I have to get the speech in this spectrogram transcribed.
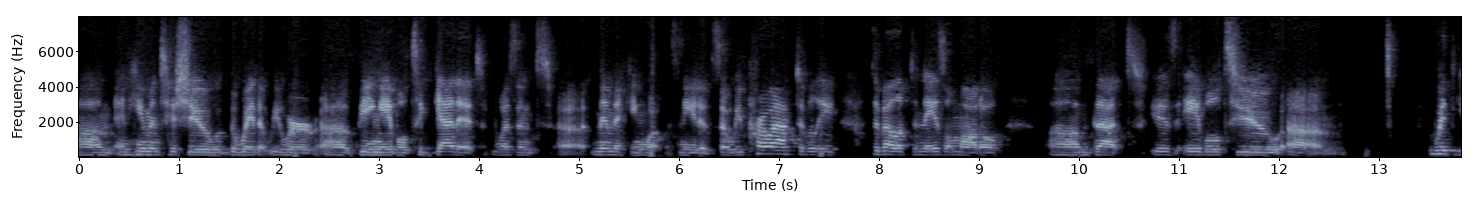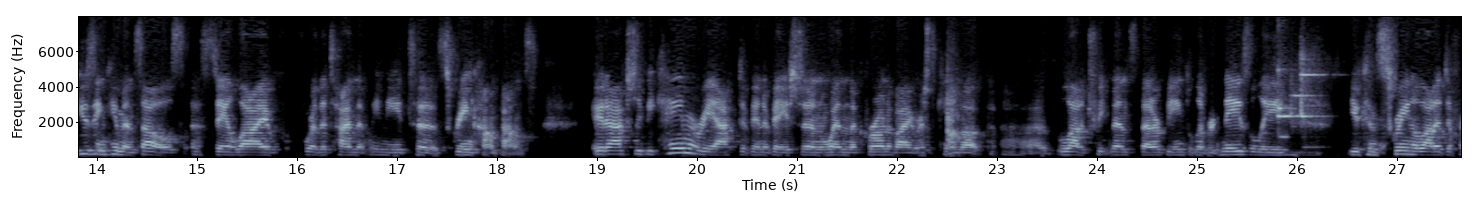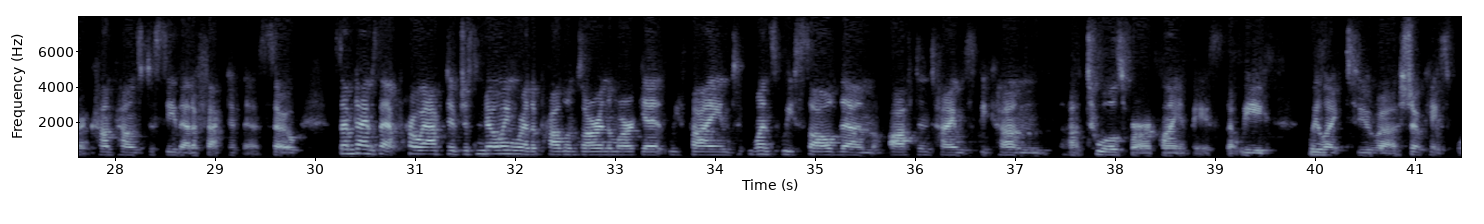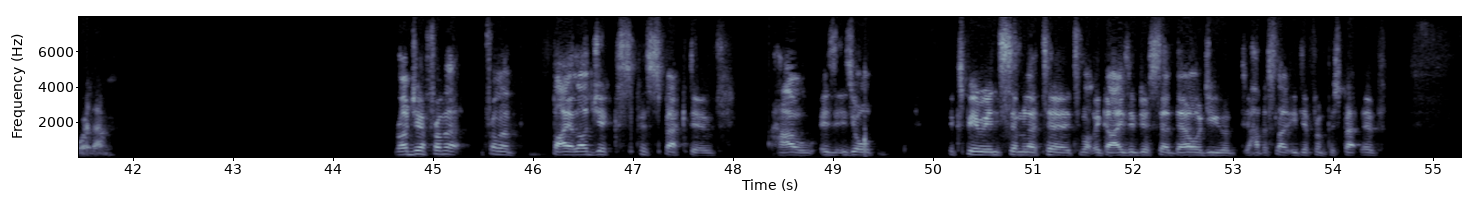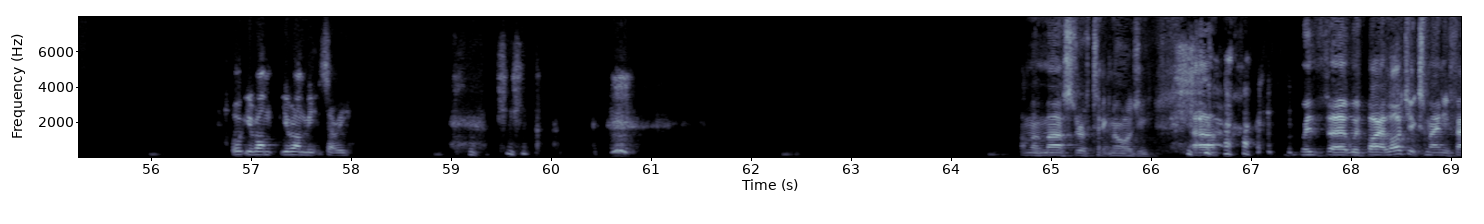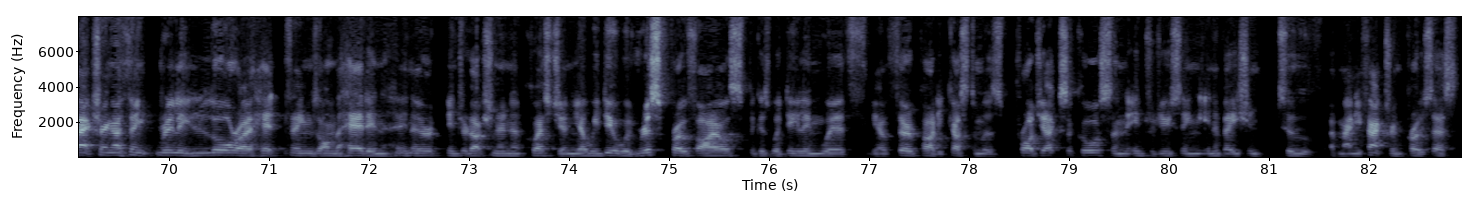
Um, and human tissue, the way that we were being able to get it wasn't mimicking what was needed. So we proactively developed a nasal model um, that is able to, um, with using human cells, uh, stay alive for the time that we need to screen compounds. It actually became a reactive innovation when the coronavirus came up. Uh, a lot of treatments that are being delivered nasally, you can screen a lot of different compounds to see that effectiveness. So sometimes that proactive, just knowing where the problems are in the market, we find once we solve them, oftentimes become uh, tools for our client base that we, we like to uh, showcase for them. Roger, from a from a biologics perspective, how is, is your experience similar to, to what the guys have just said there, or do you have a slightly different perspective? Oh, you're on you're on mute. Sorry. I'm a master of technology. Uh, with uh, with biologics manufacturing, I think really Laura hit things on the head in in her introduction in her question. Yeah, we deal with risk profiles because we're dealing with you know third party customers' projects, of course, and introducing innovation to a manufacturing process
